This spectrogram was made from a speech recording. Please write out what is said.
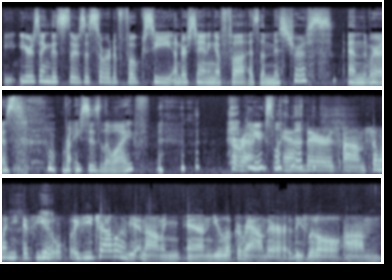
you're saying this there's a sort of folksy understanding of pho as the mistress, and whereas rice is the wife. Correct. Can you explain and that? there's um, so when if you if you travel in Vietnam and, and you look around, there are these little um,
